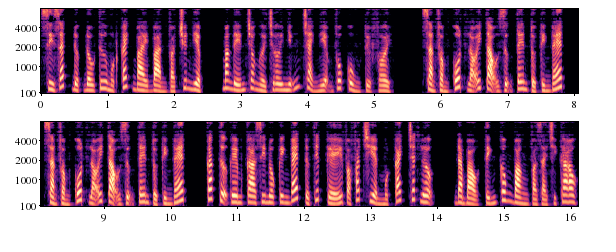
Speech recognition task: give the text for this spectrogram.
xì rách được đầu tư một cách bài bản và chuyên nghiệp, mang đến cho người chơi những trải nghiệm vô cùng tuyệt vời. Sản phẩm cốt lõi tạo dựng tên tuổi Kingbet. Sản phẩm cốt lõi tạo dựng tên tuổi Kingbet. Các tựa game casino Kingbet được thiết kế và phát triển một cách chất lượng, đảm bảo tính công bằng và giải trí cao.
